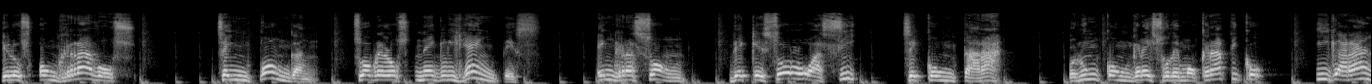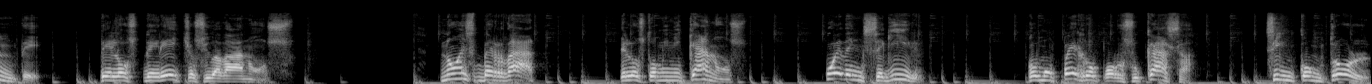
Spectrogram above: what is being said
que los honrados se impongan sobre los negligentes en razón de que sólo así se contará con un Congreso democrático y garante de los derechos ciudadanos. No es verdad que los dominicanos pueden seguir como perro por su casa, sin control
